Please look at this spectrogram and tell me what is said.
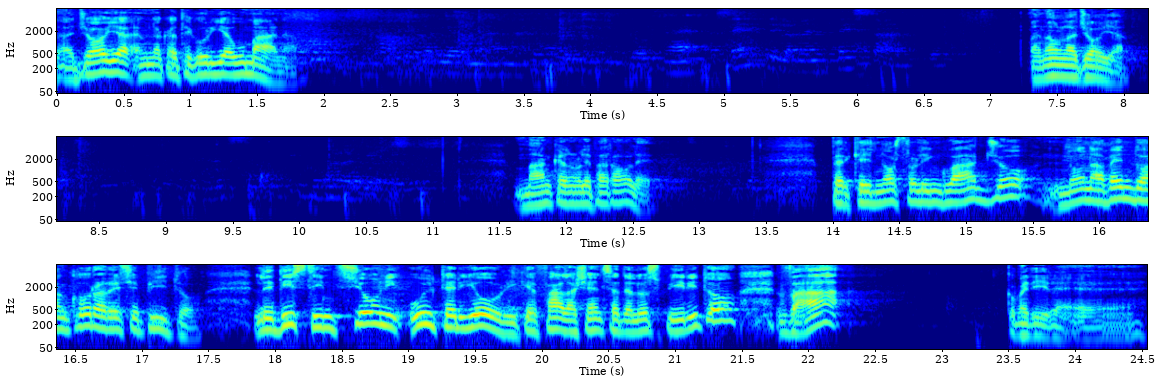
La gioia è una categoria umana. Ma non la gioia. Mancano le parole, perché il nostro linguaggio, non avendo ancora recepito le distinzioni ulteriori che fa la scienza dello spirito, va, come dire, eh,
